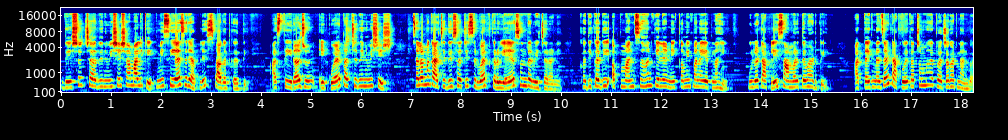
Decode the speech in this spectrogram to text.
देशोच्चार दिन विशेष मालिकेत मी सियासरी आपले स्वागत करते. आज तेरा जून ऐकूयात आजचे दिन विशेष. चला मग आजच्या दिवसाची सुरुवात करूया या सुंदर विचाराने. कधीकधी अपमान सहन केल्याने कमीपणा येत नाही. उलट आपले सामर्थ्य वाढते. आता एक नजर टाकूया त्याच्या महत्त्वाच्या घटनांवर.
